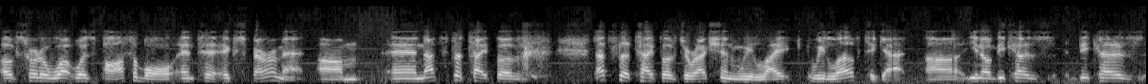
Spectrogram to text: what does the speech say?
of sort of what was possible and to experiment. Um, and that's the type of that's the type of direction we like we love to get. Uh, you know, because because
